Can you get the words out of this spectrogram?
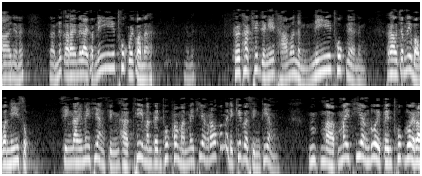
ตายเนี่ยนะนึกอะไรไม่ได้ก่อนนี้ทุกไว้ก่อนนะคือถ้าคิดอย่างนี้ถามว่าหนึ่งนี้ทุกเนี่ยหนึ่ง เราจะไม่บอกว่านี้สุข สิ่งใดไม่เที่ยงสิ่งที่มันเป็นทุกข์เพราะมันไม่เที่ยง เราก็ไม่ได้คิดว่าสิ่งเที่ยงไม่เที่ยงด้วยเป็นทุกข์ด้วยเรา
